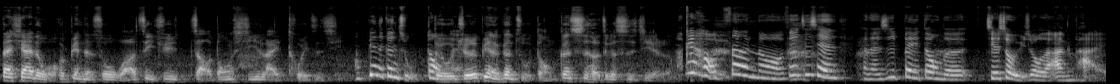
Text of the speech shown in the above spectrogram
但现在的我会变成说，我要自己去找东西来推自己，哦，变得更主动。对，我觉得变得更主动，更适合这个世界了。哎，好赞哦！所以之前可能是被动的接受宇宙的安排，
